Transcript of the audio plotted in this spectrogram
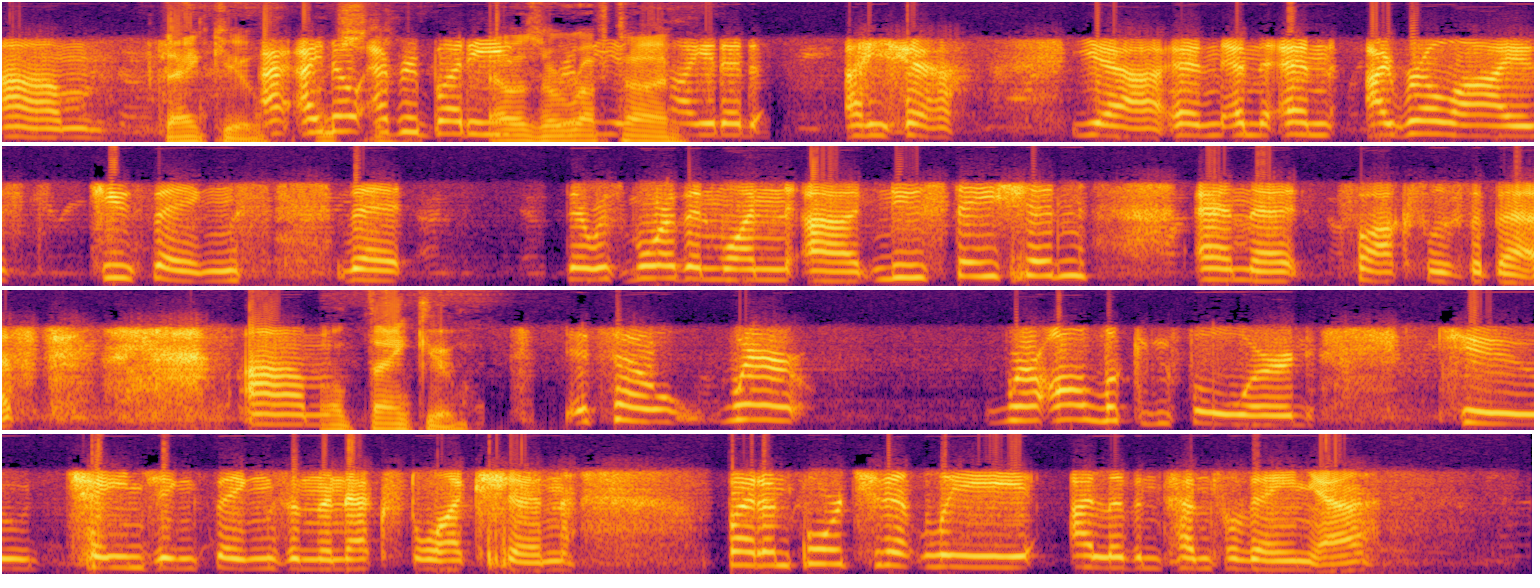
Um, Thank you. I, I know everybody. That was a really rough time. Excited. Uh, yeah, yeah, and and and I realized two things that there was more than one uh, news station, and that Fox was the best. Um, well, thank you. So we're we're all looking forward to changing things in the next election. But unfortunately, I live in Pennsylvania,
